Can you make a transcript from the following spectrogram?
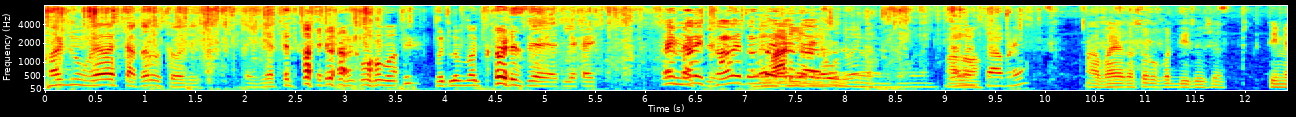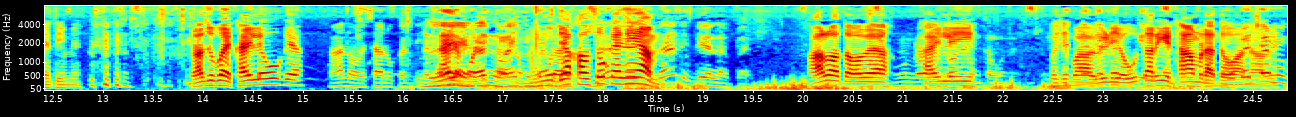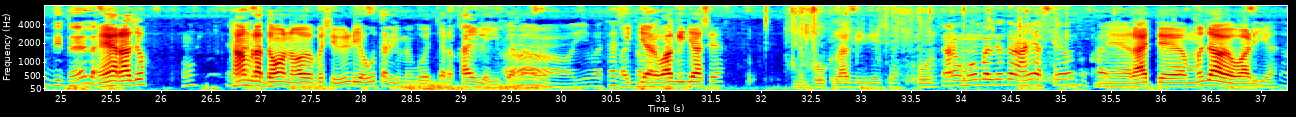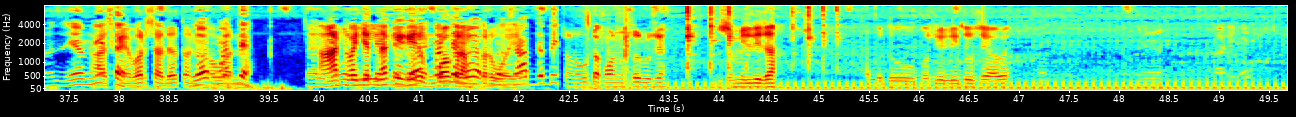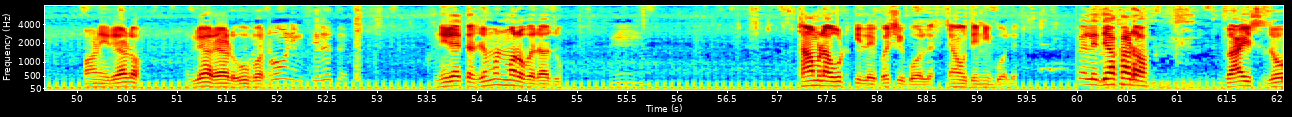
ખડનું વ્યવસ્થા કરું છું હજી. મતલબ ખડ છે, એટલે કંઈક હા ભાઈ તો શરૂ કરી દીધું છે. ધીમે ધીમે. રાજુભાઈ ખાઈ લેવું કે? હાલો કરી હું દેખાવશું કે નહીં આમ? હાલો તો હવે ખાઈ લઈ. પછી વીડિયો ઉતારીએ ઠામડા ધોવાના હે રાજુ? ઠામડા ધોવાના હવે પછી વીડિયો ઉતારીએ. મેં અત્યારે ખાઈ લઈએ પેલા અગિયાર વાગી જશે. ને ભૂખ લાગી ગઈ છે ફૂલ. તારો મોબાઈલ તો અહીંયા છે તો ખાય ને રાતે મજા આવે વાડીએ. એમ નહીં થાય. વરસાદ હતો ને સવારનો આઠ વાગે નક્કી કર્યું પ્રોગ્રામ કરવો એમ. પણ ઉટકવાનું શરૂ છે. જમી લીધા. આ બધું ભરી લીધું છે હવે. પાણી રેડો. લે રેડ ઊભો. નિરાતે જમન મારો ભાઈ રાજુ. ઠામડા ઉટકી લે પછી બોલે. ત્યાં સુધી નહીં બોલે. પેલી દેખાડો. ગાઈસ જો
